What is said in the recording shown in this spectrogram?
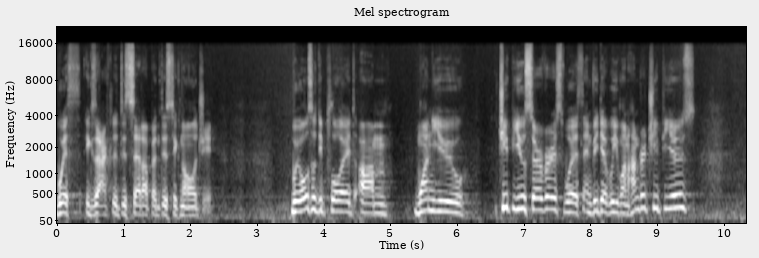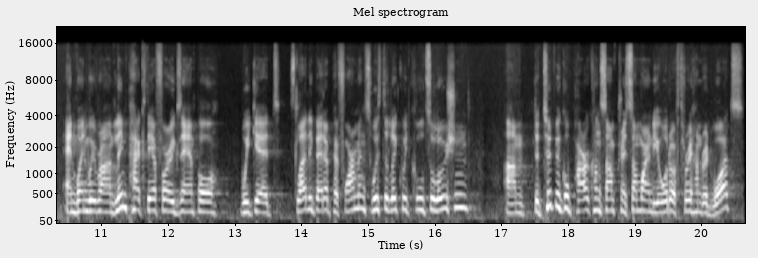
with exactly this setup and this technology. We also deployed um, 1U GPU servers with NVIDIA V100 GPUs. And when we run LINPACK there, for example, we get slightly better performance with the liquid cooled solution. Um, the typical power consumption is somewhere in the order of 300 watts.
